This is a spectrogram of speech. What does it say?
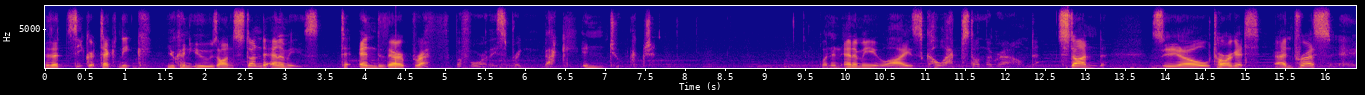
is a secret technique you can use on stunned enemies to end their breath before they spring back into action. When an enemy lies collapsed on the ground, stunned, ZL target and press A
